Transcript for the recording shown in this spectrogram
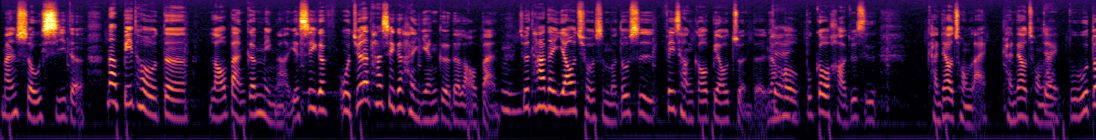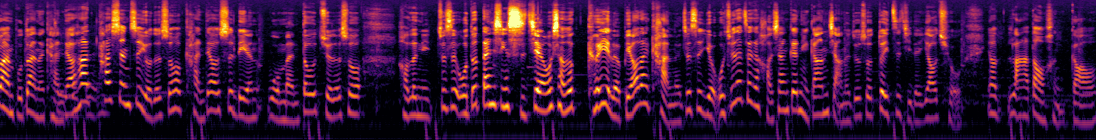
蛮熟悉的。那 BITO 的老板跟明啊，也是一个，我觉得他是一个很严格的老板，嗯、就他的要求什么都是非常高标准的，然后不够好就是砍掉重来，砍掉重来，不断不断的砍掉。他他甚至有的时候砍掉是连我们都觉得说。好了，你就是我都担心时间，我想说可以了，不要再砍了。就是有，我觉得这个好像跟你刚刚讲的，就是说对自己的要求要拉到很高，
